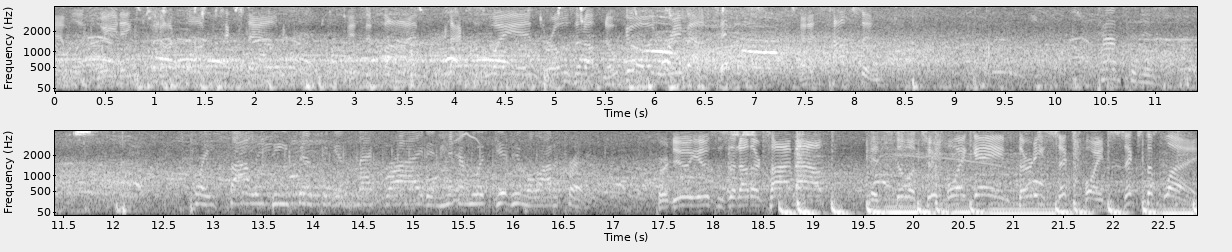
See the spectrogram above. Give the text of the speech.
Hamlet waiting. Shot clock ticks down. It's at five. Backs his way in. Throws it up. No good. Rebound tips. And it's Thompson. Thompson is has played solid defense against McBride and Hamlet. Give him a lot of credit. Purdue uses another timeout. It's still a two-point game. 36.6 to play.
